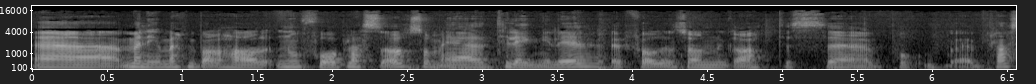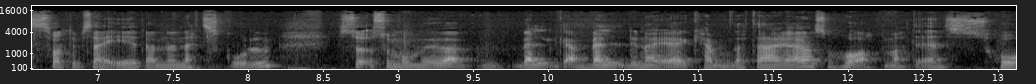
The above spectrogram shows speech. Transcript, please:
Eh, men i og med at vi bare har noen få plasser som er tilgjengelig for en sånn gratis eh, plass holdt jeg på å si, i denne nettskolen, så, så må vi velge veldig nøye hvem dette her er. Og så håper vi at det er en så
